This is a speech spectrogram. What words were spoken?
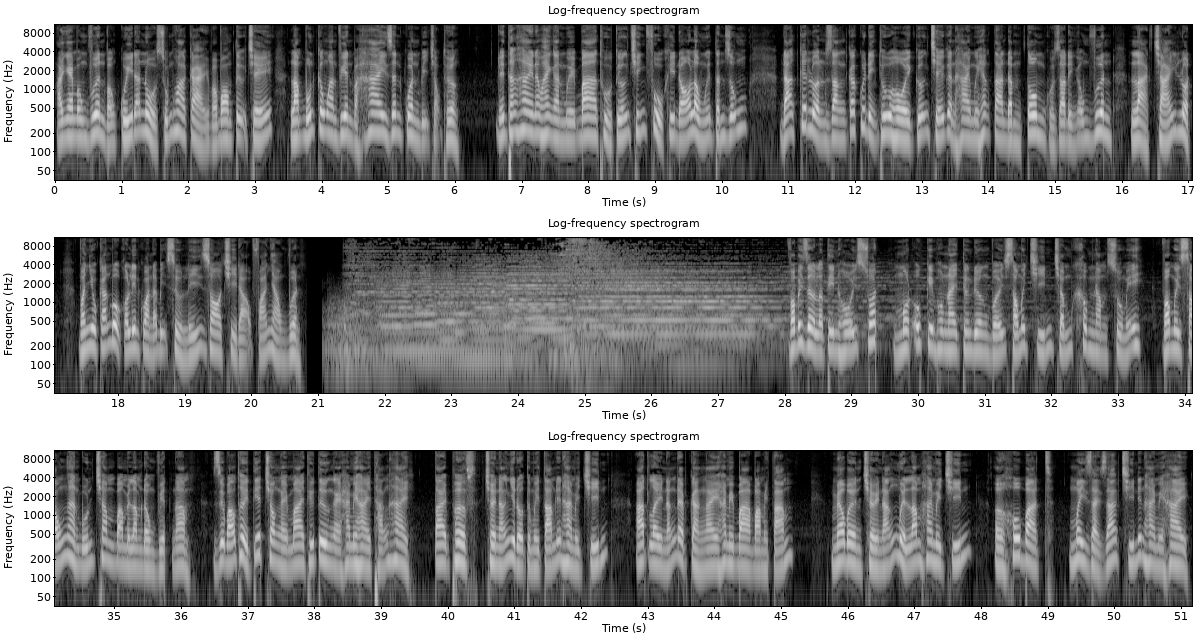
Anh em ông Vươn và ông Quý đã nổ súng hoa cải và bom tự chế, làm 4 công an viên và 2 dân quân bị trọng thương. Đến tháng 2 năm 2013, Thủ tướng Chính phủ khi đó là Nguyễn Tấn Dũng đã kết luận rằng các quyết định thu hồi cưỡng chế gần 20 hecta đầm tôm của gia đình ông Vươn là trái luật và nhiều cán bộ có liên quan đã bị xử lý do chỉ đạo phá nhà ông Vươn. Và bây giờ là tin hối suất. Một úc kim hôm nay tương đương với 69.05 xu Mỹ và 16.435 đồng Việt Nam. Dự báo thời tiết cho ngày mai thứ Tư ngày 22 tháng 2. Tại Perth, trời nắng nhiệt độ từ 18 đến 29. Adelaide nắng đẹp cả ngày 23-38. Melbourne trời nắng 15-29. Ở Hobart, mây giải rác 9 đến 22.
